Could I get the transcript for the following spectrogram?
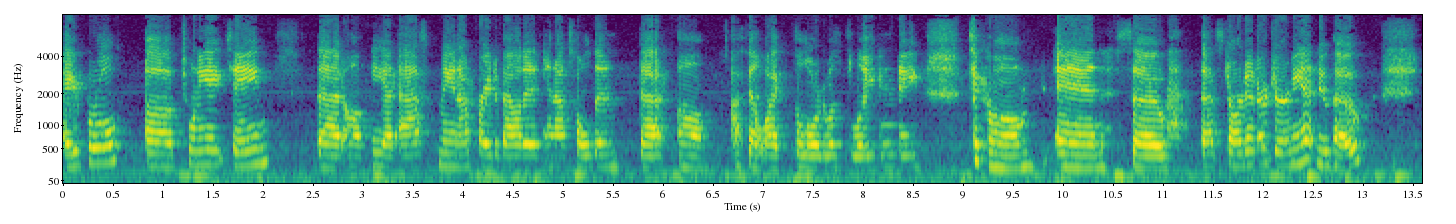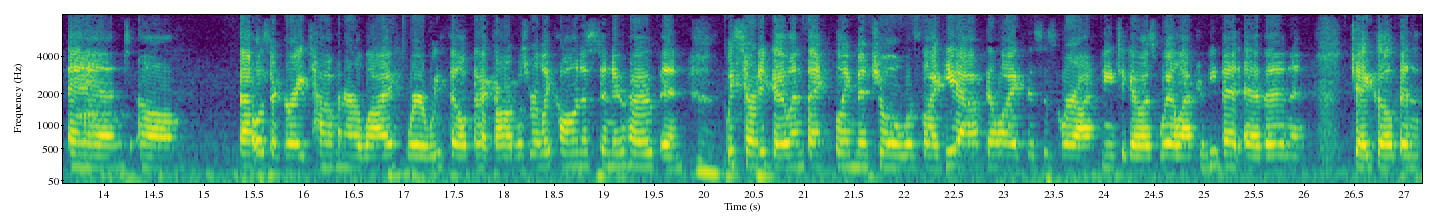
April of 2018 that um, he had asked me and I prayed about it. And I told him that um, I felt like the Lord was leading me to come. And so that started our journey at New Hope. And um, that was a great time in our life where we felt that God was really calling us to New Hope. And mm. we started going. Thankfully, Mitchell was like, Yeah, I feel like this is where I need to go as well. After he met Evan and Jacob and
